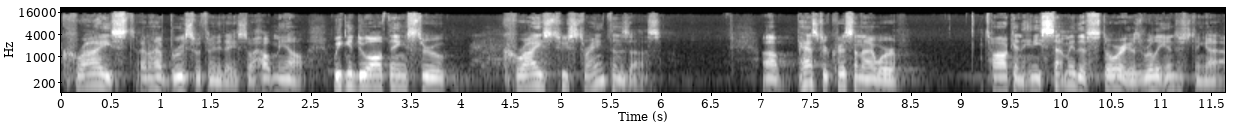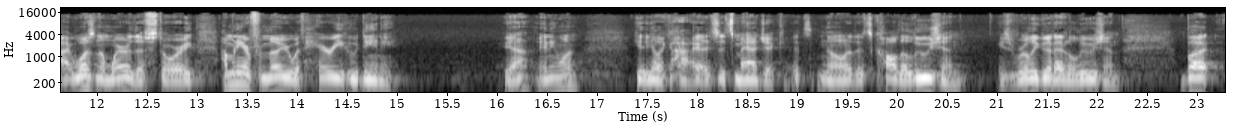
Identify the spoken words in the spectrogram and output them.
Christ. I don't have Bruce with me today, so help me out. We can do all things through Christ who strengthens us. Uh, Pastor Chris and I were talking, and he sent me this story. It was really interesting. I, I wasn't aware of this story. How many are familiar with Harry Houdini? Yeah, anyone? You're like, hi, it's, it's magic. It's no, it's called illusion. He's really good at illusion. But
